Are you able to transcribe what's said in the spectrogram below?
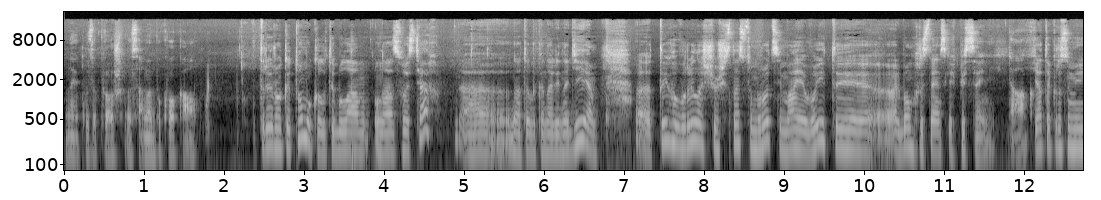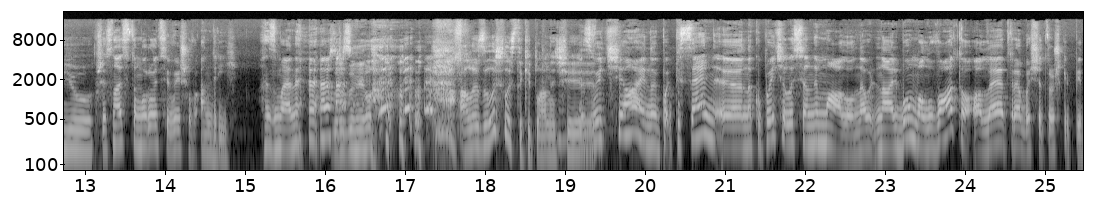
на яку запрошували саме буквокал три роки тому, коли ти була у нас в гостях на телеканалі Надія, е, ти говорила, що в 16-му році має вийти альбом християнських пісень. Так. Я так розумію. В 16-му році вийшов Андрій з мене. Зрозуміло. Але залишились такі плани? чи... Звичайно, пісень е, накопичилося немало. На на альбом малувато, але треба ще трошки під,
